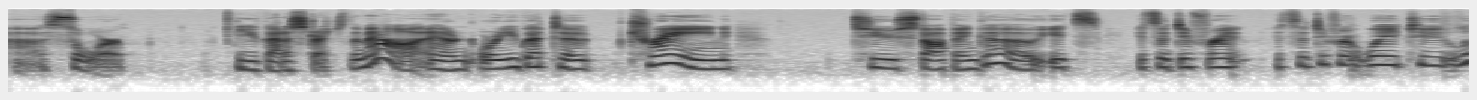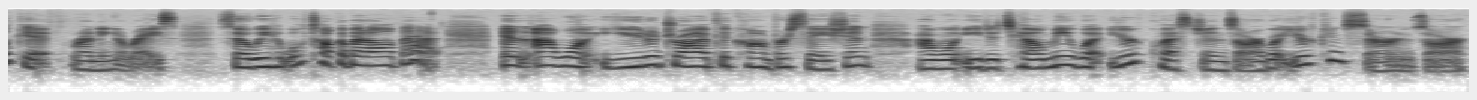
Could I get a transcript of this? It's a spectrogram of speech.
uh, sore. You've got to stretch them out, and or you've got to train to stop and go. It's it's a different it's a different way to look at running a race. So we will talk about all of that. And I want you to drive the conversation. I want you to tell me what your questions are, what your concerns are.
